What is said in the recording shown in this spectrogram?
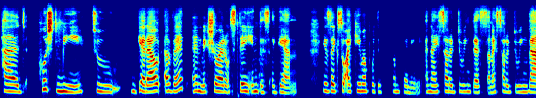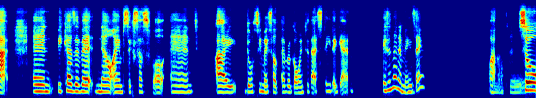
had pushed me to get out of it and make sure I don't stay in this again. He's like, so I came up with this company and I started doing this and I started doing that. And because of it, now I am successful and I don't see myself ever going to that state again. Isn't that amazing? Wow. So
